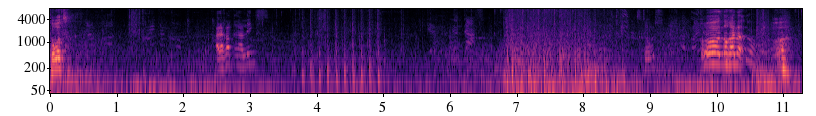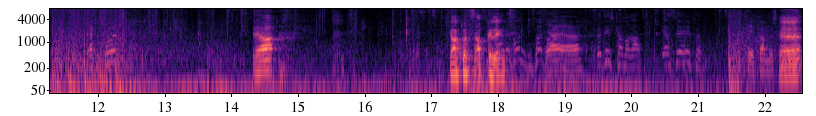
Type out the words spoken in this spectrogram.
Tot. Da kommt einer links. Ist tot. Oh, noch einer. Oh. Kannst du holen? Ja. Ich war kurz abgelenkt. Ja, ja. Für dich, Kamerad. Erste Hilfe. Okay, komm, das. Äh.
